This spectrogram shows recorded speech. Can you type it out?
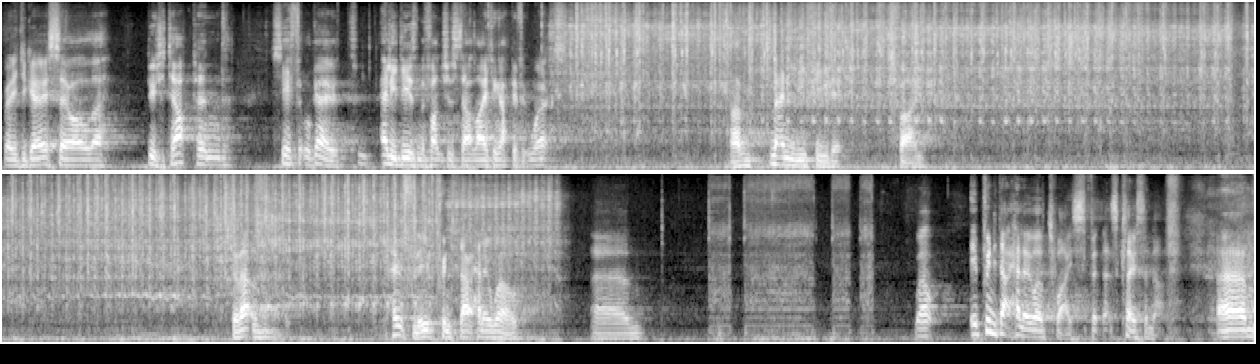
ready to go, so I'll uh, boot it up and see if it will go. LEDs in the front should start lighting up if it works. I'll manually feed it, it's fine. So that was hopefully printed out hello world. Um, well, it printed out hello world twice, but that's close enough. Um,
